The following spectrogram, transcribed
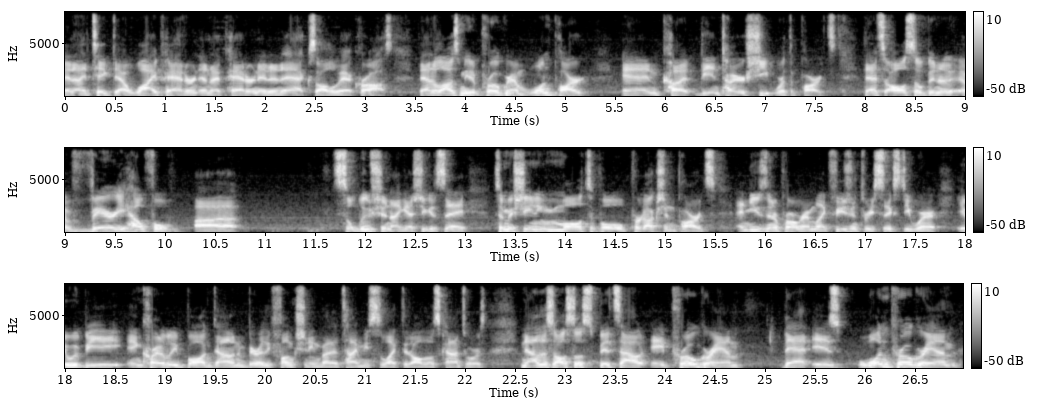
and I take that Y pattern and I pattern it in X all the way across. That allows me to program one part and cut the entire sheet worth of parts. That's also been a, a very helpful uh, solution, I guess you could say, to machining multiple production parts and using a program like Fusion 360 where it would be incredibly bogged down and barely functioning by the time you selected all those contours. Now this also spits out a program that is one program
